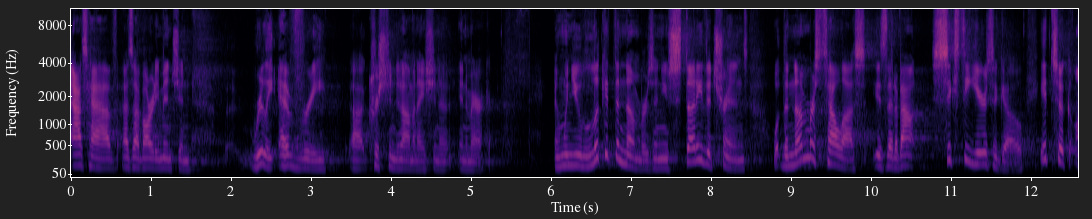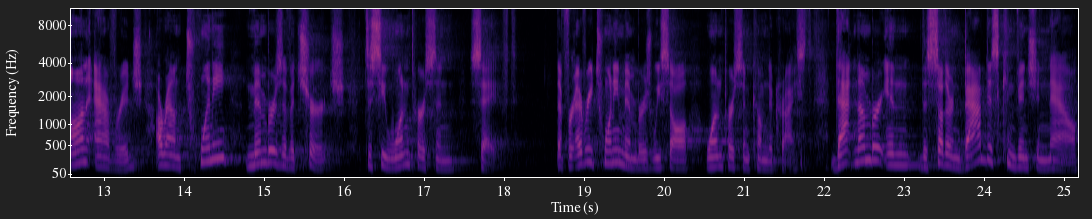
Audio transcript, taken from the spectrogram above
as have, as I've already mentioned, really every uh, Christian denomination in America. And when you look at the numbers and you study the trends, what the numbers tell us is that about 60 years ago, it took on average around 20 members of a church to see one person saved. That for every 20 members, we saw one person come to Christ. That number in the Southern Baptist Convention now,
